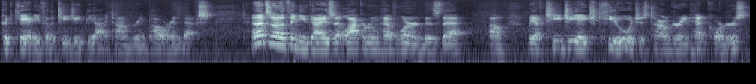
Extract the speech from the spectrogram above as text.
good candy for the TGPI, Tom Green Power Index. And that's another thing you guys at Locker Room have learned is that um, we have TGHQ, which is Tom Green headquarters,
